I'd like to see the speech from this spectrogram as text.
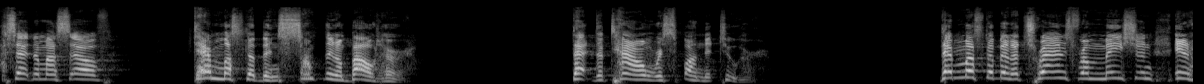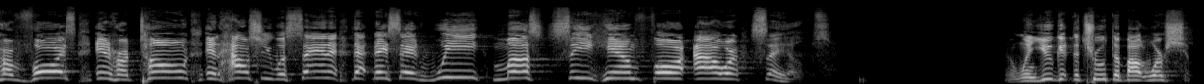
I said to myself, There must have been something about her that the town responded to her. There must have been a transformation in her voice, in her tone, in how she was saying it, that they said, We must see him for ourselves. And when you get the truth about worship,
